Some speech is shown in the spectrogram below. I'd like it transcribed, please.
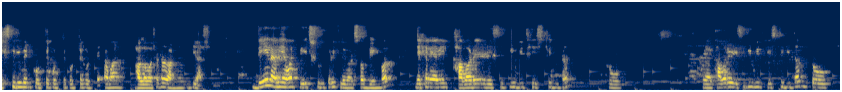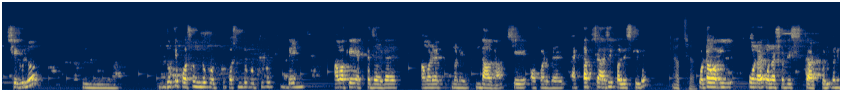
এক্সপেরিমেন্ট করতে করতে করতে করতে আমার ভালোবাসাটা রান্নার প্রতি আসে দেন আমি আমার পেজ শুরু করি ফ্লেভার্স অফ বেঙ্গল যেখানে আমি খাবারের রেসিপি উইথ হিস্ট্রি দিতাম। তো খাবারের রেসিপি উইথ হিস্ট্রি দিতাম। তো সেগুলো লোকে পছন্দ করতে পছন্দ করতে করতে। দেন আমাকে একটা জায়গায়, আমার এক মানে দাদা, সে অফার দেয়। এক কাপ চা আছে কলেজ স্ট্রিটে আচ্ছা। ওটাও আমি ওনার ওনার সাথে স্টার্ট করি। মানে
